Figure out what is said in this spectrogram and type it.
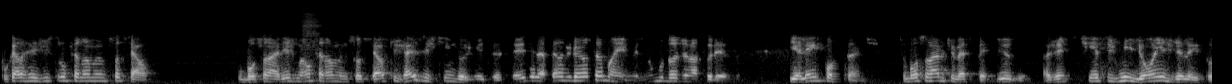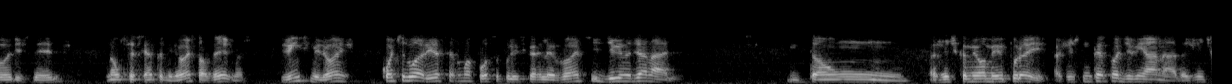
porque ela registra um fenômeno social. O bolsonarismo é um fenômeno social que já existia em 2016, ele apenas ganhou tamanho, ele não mudou de natureza. E ele é importante. Se o Bolsonaro tivesse perdido, a gente tinha esses milhões de eleitores deles, não 60 milhões talvez, mas 20 milhões, continuaria sendo uma força política relevante e digna de análise. Então, a gente caminhou meio por aí. A gente não tentou adivinhar nada. A gente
